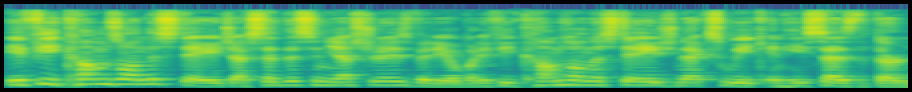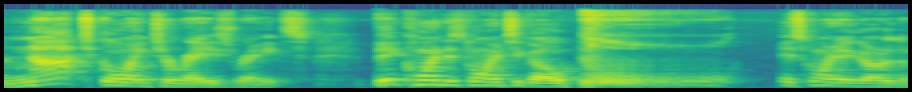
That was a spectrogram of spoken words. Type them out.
if he comes on the stage, I said this in yesterday's video, but if he comes on the stage next week and he says that they're not going to raise rates, Bitcoin is going to go, it's going to go to the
